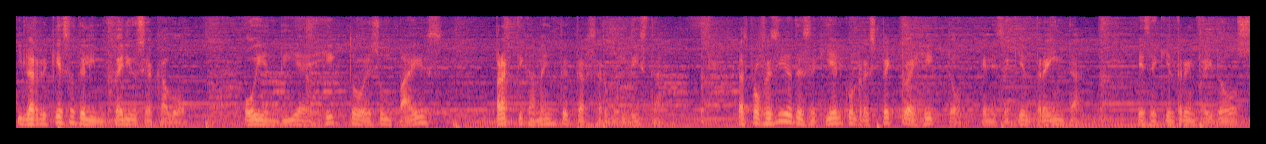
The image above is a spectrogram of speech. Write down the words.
y las riquezas del imperio se acabó. Hoy en día Egipto es un país prácticamente tercermundista. Las profecías de Ezequiel con respecto a Egipto en Ezequiel 30, Ezequiel 32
